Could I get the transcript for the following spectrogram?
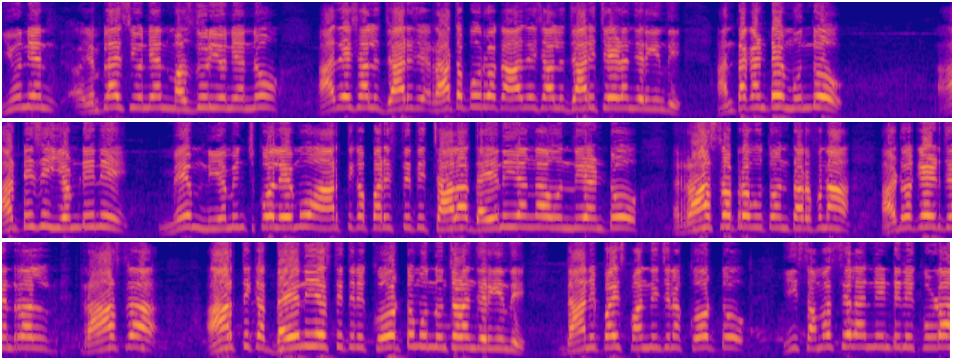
యూనియన్ ఎంప్లాయీస్ యూనియన్ మజ్దూర్ యూనియన్ను ఆదేశాలు జారీ రాతపూర్వక ఆదేశాలు జారీ చేయడం జరిగింది. అంతకంటే ముందు ఆర్టీసీ ఎండీని మేం నియమించుకోలేము. ఆర్థిక పరిస్థితి చాలా దయనీయంగా ఉంది అంటూ రాష్ట్ర ప్రభుత్వం తరఫున అడ్వకేట్ జనరల్ రాష్ట్ర ఆర్థిక దయనీయ స్థితిని కోర్టు ముందు ఉంచడం జరిగింది. దానిపై స్పందించిన కోర్టు ఈ సమస్యలన్నింటినీ కూడా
